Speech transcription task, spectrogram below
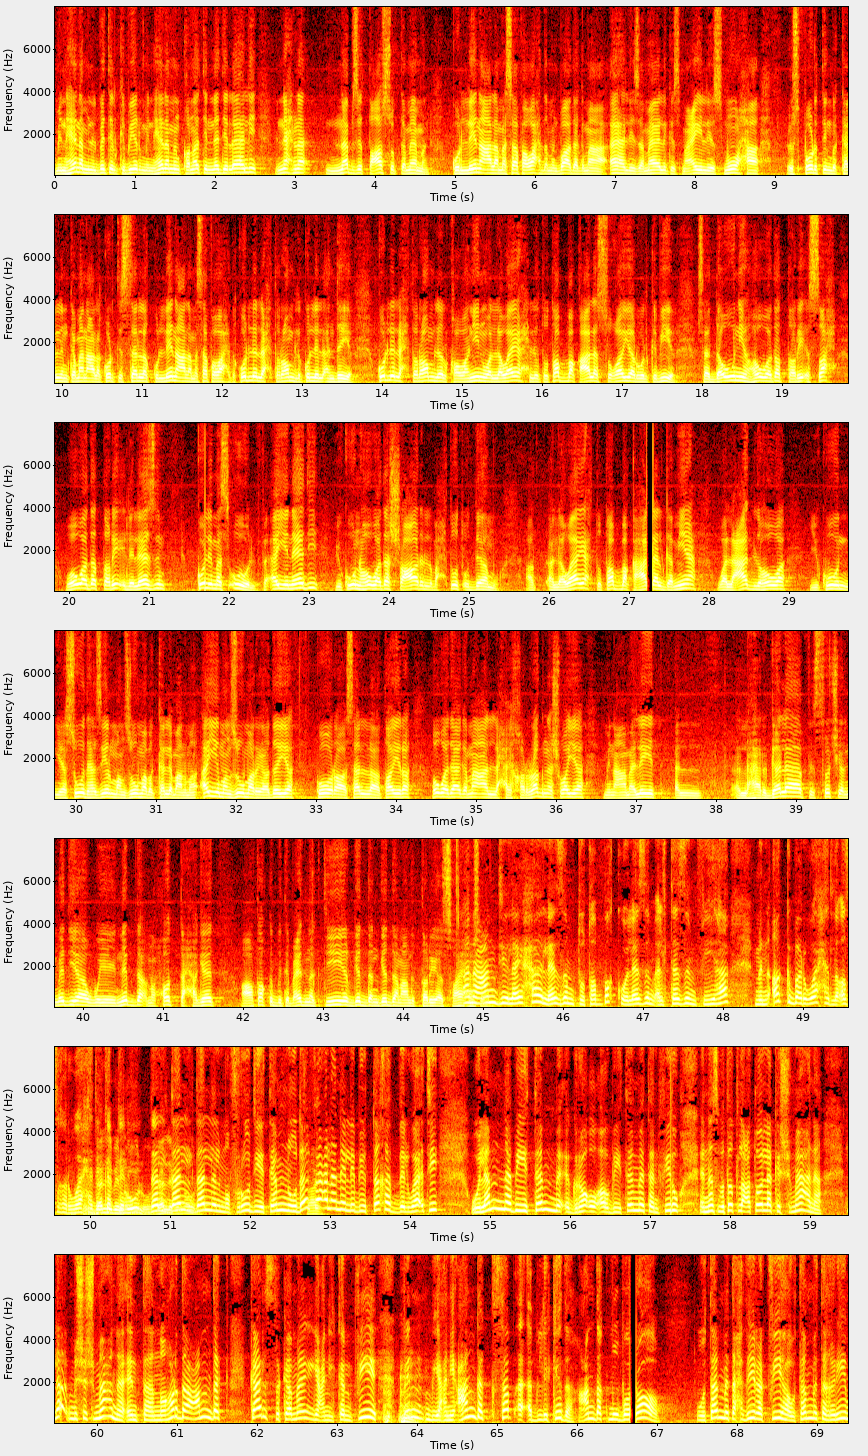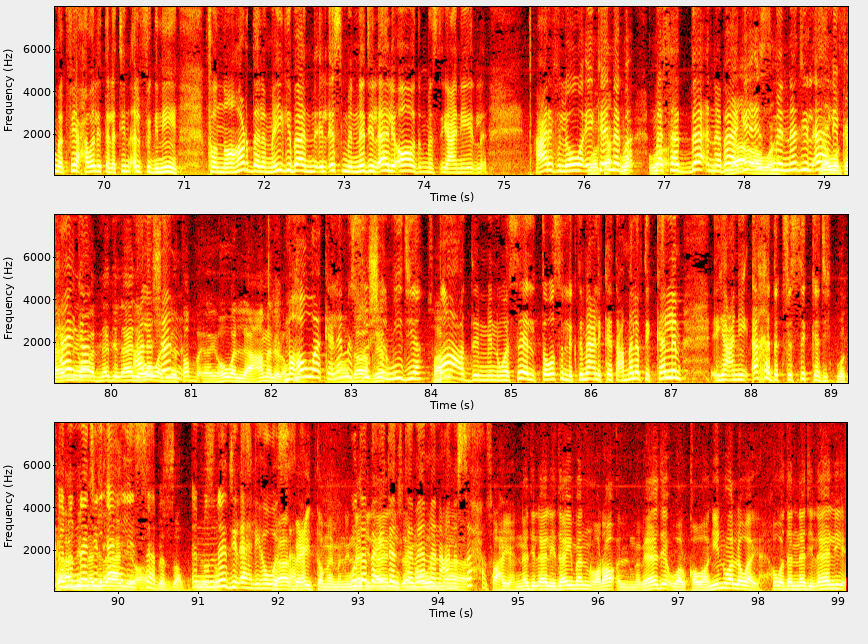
من هنا من البيت الكبير من هنا من قناة النادي الأهلي إن إحنا نبذ التعصب تماما. كلنا على مسافة واحدة من بعض يا جماعة. أهلي زمالك إسماعيلي سموحة سبورتنج بتكلم كمان على كرة السلة. كلنا على مسافة واحدة. كل الاحترام لكل الأندية. كل الاحترام للقوانين واللوائح اللي تطبق على الصغير والكبير. صدقوني هو ده الطريق الصح وهو ده الطريق اللي لازم كل مسؤول في أي نادي يكون هو ده الشعار اللي محطوط قدامه. اللوائح تطبق على الجميع والعدل هو يكون يسود هذه المنظومة. بتكلم عن أي منظومة رياضية كورة سلة طايرة هو ده يا جماعة اللي هيخرجنا شوية من عملية الهرجلة في السوشيال ميديا ونبدأ نحط حاجات أعتقد بتبعدنا كتير جدا جدا عن الطريقة الصحيحة أنا عندي لائحة لازم تطبق ولازم ألتزم فيها من أكبر واحد لأصغر واحد ده اللي بنقوله ده ده اللي ده, اللي المفروض يتم وده طيب. فعلا اللي بيتخذ دلوقتي ولما بيتم إجراؤه أو بيتم تنفيذه الناس بتطلع تقول لك إشمعنى؟ لا مش إشمعنى. أنت النهارده عندك كارثة كمان يعني كان في يعني عندك سابقة قبل كده عندك مباراة. وتم تحذيرك فيها وتم تغريمك فيها حوالي 30 ألف جنيه. فالنهاردة لما يجي بقى الاسم النادي الأهلي آه يعني عارف اللي هو إيه؟ وك- كأنك بقى و- ما صدقنا بقى جه اسم النادي لا، الأهلي في حاجة هو النادي الأهلي هو اللي علشان طب هو اللي عمل العقود ما هو كلام ده السوشيال ميديا صحيح. بعض من وسائل التواصل الاجتماعي اللي كانت عمالة بتتكلم يعني اخدك في السكة دي إنه النادي الأهلي آه، السبب إنه. النادي الأهلي هو السبب. بعيد تماما النادي وده بعيدا تماما عن الصحة. صحيح النادي الأهلي دايما وراء المبادئ والقوانين واللوائح. هو ده النادي الأهلي.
